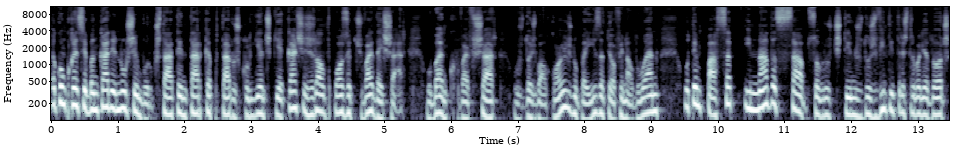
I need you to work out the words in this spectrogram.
A concorrência bancária no Luxemburgo está a tentar captar os clientes que a Caixa Geral de Depósitos vai deixar. O banco vai fechar os dois balcões no país até ao final do ano. O tempo passa e nada se sabe sobre os destinos dos 23 trabalhadores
